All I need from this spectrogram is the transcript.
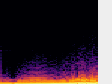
Mm-hmm.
